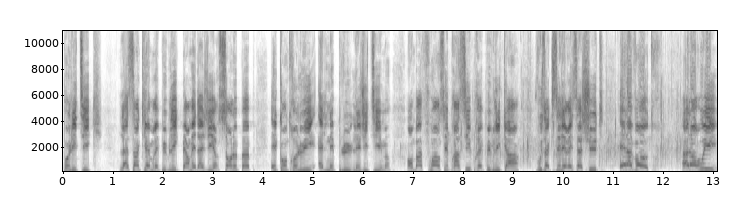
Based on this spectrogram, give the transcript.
politique. La Ve République permet d'agir sans le peuple et contre lui, elle n'est plus légitime. En bafouant ses principes républicains, vous accélérez sa chute et la vôtre. Alors oui,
